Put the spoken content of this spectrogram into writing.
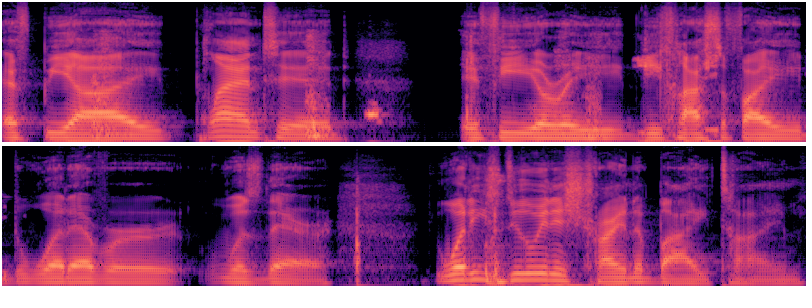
FBI planted if he already declassified whatever was there? What he's doing is trying to buy time.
